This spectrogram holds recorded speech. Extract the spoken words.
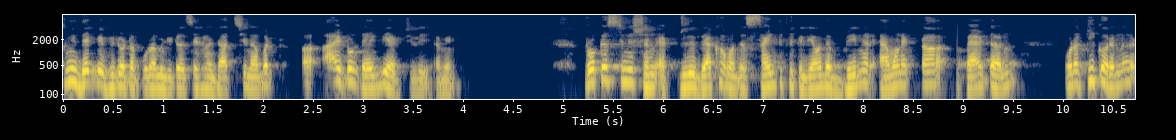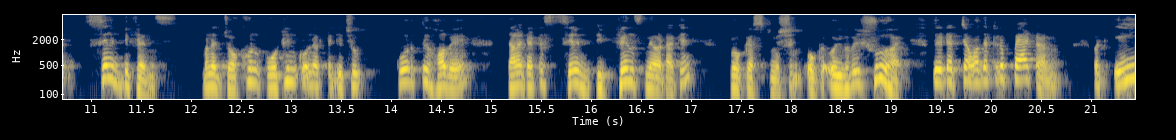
তুমি দেখবে ভিডিওটা পুরো, আমি ডিটেলস এখানে যাচ্ছি না but I don't agree actually I mean procrastination যদি দেখো আমাদের সাইন্টিফিক্যালি আমাদের ব্রেনের এমন একটা প্যাটার্ন ওরা কি করে না সেলফ ডিফেন্স মানে যখন কঠিন কোনো একটা কিছু করতে হবে, তার একটা সেলফ ডিফেন্স নেওয়াটাকে প্রোক্রাস্টিনেশন ওকে ওইভাবেই শুরু হয়। তো এটা হচ্ছে আমাদের একটা প্যাটার্ন বাট এই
